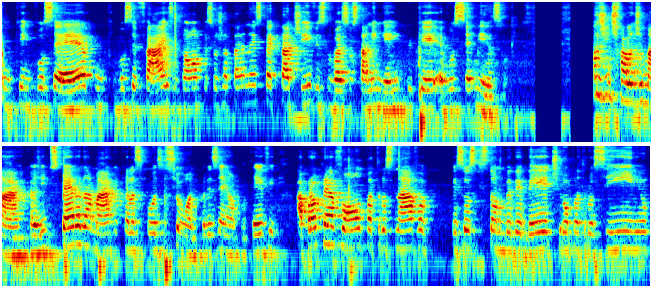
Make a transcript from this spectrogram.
com quem você é, com o que você faz, então a pessoa já está na expectativa, isso não vai assustar ninguém, porque é você mesmo a gente fala de marca, a gente espera da marca que ela se posicione. Por exemplo, teve a própria Avon patrocinava pessoas que estão no BBB, tirou patrocínio,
